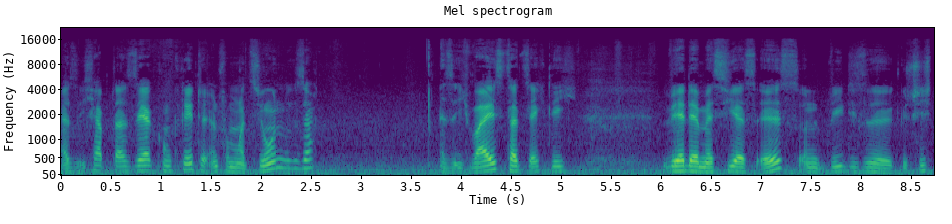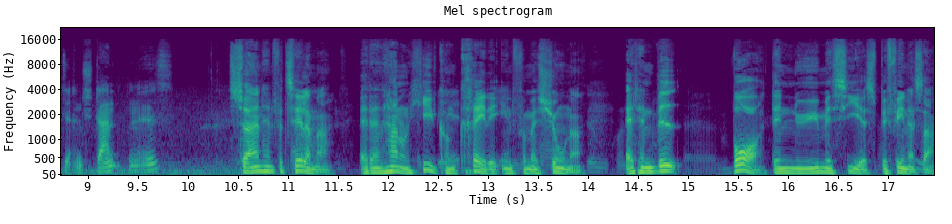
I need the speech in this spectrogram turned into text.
Also ich habe da sehr konkrete Informationen, wie gesagt. Also ich weiß tatsächlich, wer der Messias ist und wie diese Geschichte entstanden ist. Søren han fortæller mig, at han har nogle helt konkrete informationer. At han ved, hvor den nye Messias befinder sig.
